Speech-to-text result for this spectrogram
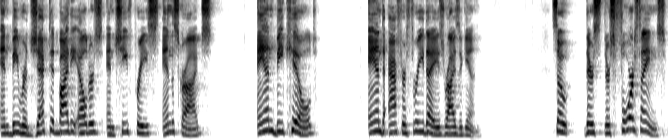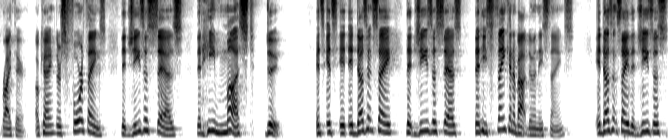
and be rejected by the elders and chief priests and the scribes, and be killed, and after three days rise again. So there's, there's four things right there, okay? There's four things that Jesus says that he must do. It's, it's, it, it doesn't say that Jesus says that he's thinking about doing these things. It doesn't say that Jesus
